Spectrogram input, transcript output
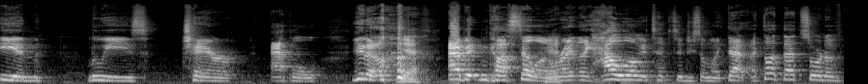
Ian, Louise, Chair, Apple, you know, Yeah. Abbott and Costello, Yeah. right? Like how long it took to do something like that. I thought that sort of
